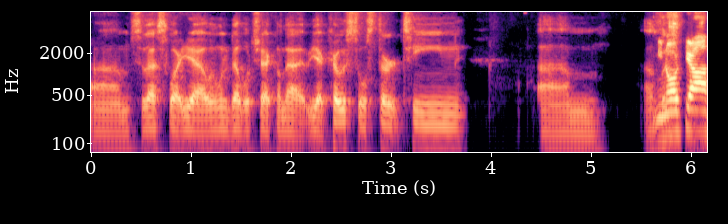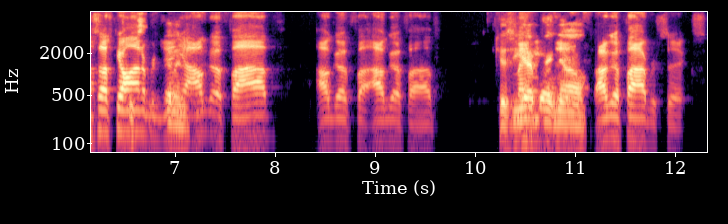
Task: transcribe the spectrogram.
Um, so that's why, yeah, we want to double check on that. Yeah, Coastal's thirteen. Um, North Carolina, South Carolina, Virginia. I'll go five. I'll go five. I'll go five. Because you have right six. now, I'll go five or six.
